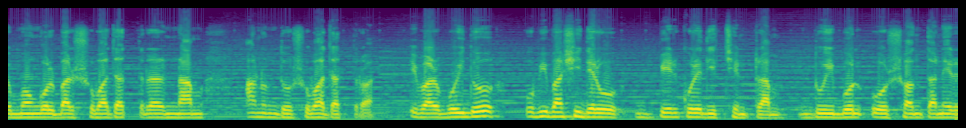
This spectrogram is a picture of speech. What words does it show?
মঙ্গলবার শোভাযাত্রার নাম আনন্দ শোভাযাত্রা। এবার বৈধ অভিবাসীদেরও বের করে দিচ্ছেন ট্রাম্প। দুই বোন ও সন্তানের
